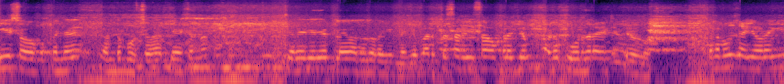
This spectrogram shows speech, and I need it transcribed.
ഈ ഷോക്കപ്പിന്റെ രണ്ട് പുഷ് അത്യാവശ്യം ചെറിയ രീതിയിൽ പ്ലേ വന്ന് തുടങ്ങിയിട്ടുണ്ട്. അടുത്ത സർവീസ് ആകുമ്പോഴേക്കും അത് കൂടുതലായിട്ടേ വരുള്ളൂ. അപ്പോൾ നമുക്ക് കൈയോടെ ഈ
